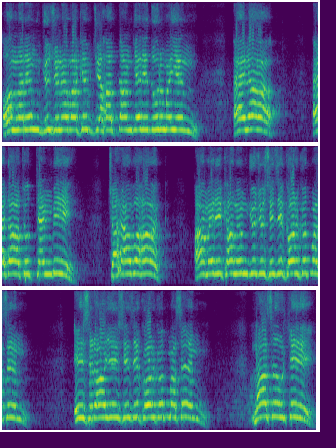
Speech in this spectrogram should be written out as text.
onların gücüne bakıp cihattan geri durmayın ela edatut tenbih Cenab-ı Hak Amerika'nın gücü sizi korkutmasın. İsrail sizi korkutmasın. Nasıl ki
